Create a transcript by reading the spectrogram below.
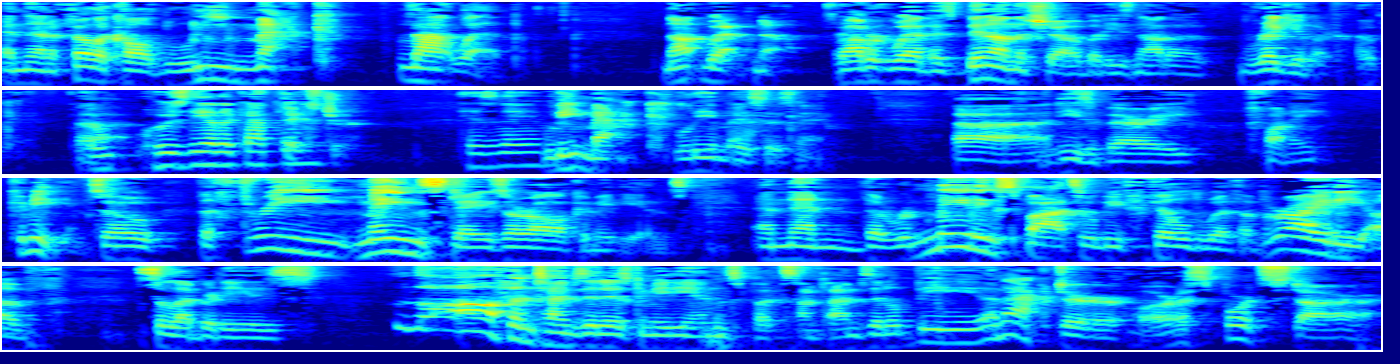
And then a fellow called Lee Mack. Not Webb. Not Webb, no. Robert Webb has been on the show, but he's not a regular Okay. Uh, Who's the other captain? fixture. His name? Lee Mack. Lee Mack. is his name, uh, and he's a very funny comedian. So the three mainstays are all comedians, and then the remaining spots will be filled with a variety of celebrities. Oftentimes it is comedians, but sometimes it'll be an actor or a sports star.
